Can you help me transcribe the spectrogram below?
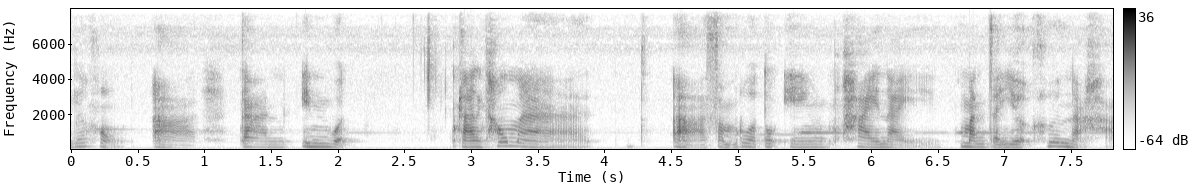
เรื่องของอ่าการ inward การเข้ามาอ่าสำรวจตัวเองภายในมันจะเยอะขึ้นนะคะ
